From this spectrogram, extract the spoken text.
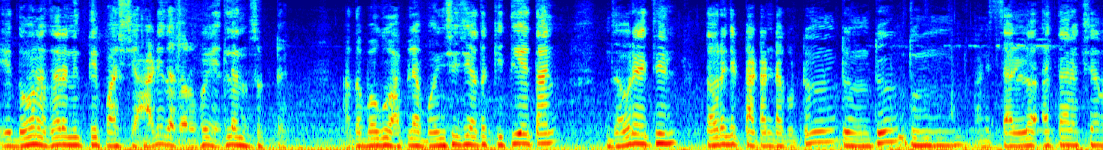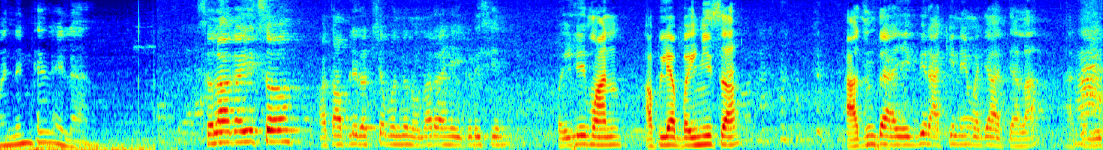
हे दोन हजार आणि ते पाचशे. अडीच हजार रुपये घेतले ना सुट्टे. आता बघू आपल्या बनशीची आता किती येतात जवळ येतील. तवऱ्यांचे टाटान टाकू टुंग टुंग टुंग टुंग आणि चाललो आता रक्षाबंधन करायला. चला काहीच आता आपले रक्षाबंधन होणार आहे इकडे सीन पहिली मान आपल्या बहिणीचा. अजून तर एक बी राखी नाही माझ्या हात्याला ही-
